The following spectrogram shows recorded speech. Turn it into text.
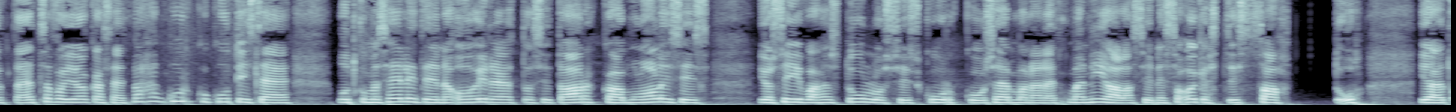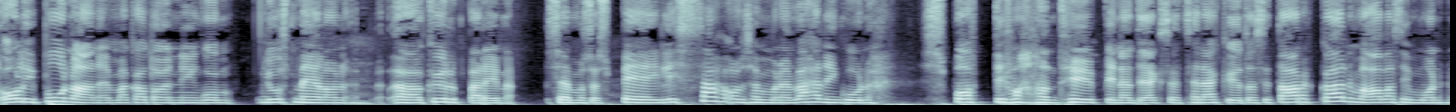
kuormittunutta, että se voi jokaisen, että vähän kurkku kutisee, mutta kun mä selitin ne oireet tosi tarkkaan, mulla oli siis jo siinä vaiheessa tullut siis kurkkuun semmoinen, että mä nialasin, niin se oikeasti sattuu. Ja että oli punainen, mä katsoin niin kuin, just meillä on äh, kylppärin semmoisessa peilissä, on semmoinen vähän niin kuin spottivalon tyyppinen, tiedätkö, että se näkyy tosi tarkkaan. Niin mä avasin mun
